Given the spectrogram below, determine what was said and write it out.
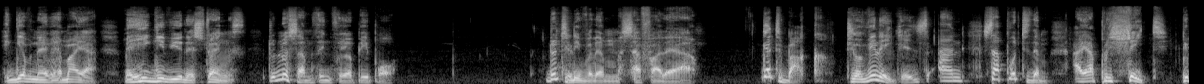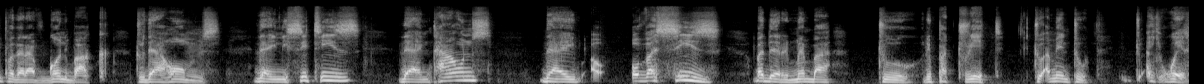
He gave Nehemiah, may He give you the strength to do something for your people. Don't leave them suffer there. Get back to your villages and support them. I appreciate people that have gone back to their homes. They're in cities, they're in towns, they're overseas, but they remember to repatriate, to, I mean, to, to wait,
